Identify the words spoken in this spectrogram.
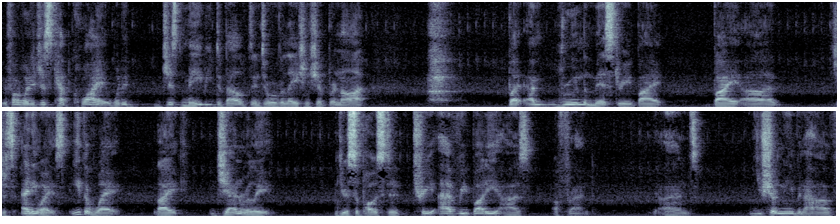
if I would have just kept quiet, would it just maybe developed into a relationship or not. But I ruined the mystery by, by, uh, just anyways. Either way, like generally, you're supposed to treat everybody as a friend. And you shouldn't even have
